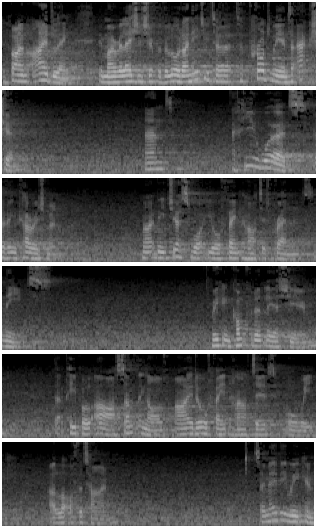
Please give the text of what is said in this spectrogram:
If I'm idling in my relationship with the Lord, I need you to, to prod me into action. And a few words of encouragement might be just what your faint hearted friend needs. We can confidently assume that people are something of idle, faint hearted, or weak a lot of the time. So maybe we can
